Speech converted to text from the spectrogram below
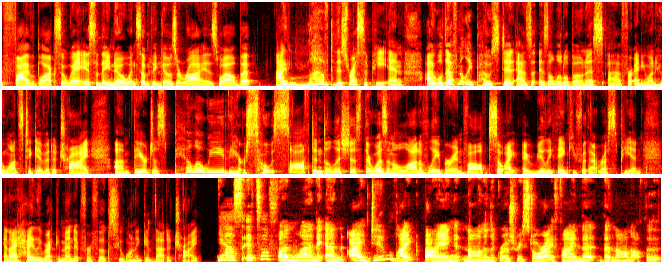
five blocks away, so they know when something goes awry as well. But I loved this recipe, and I will definitely post it as, as a little bonus uh, for anyone who wants to give it a try. Um, they are just pillowy, they are so soft and delicious. There wasn't a lot of labor involved. So I, I really thank you for that recipe, and, and I highly recommend it for folks who want to give that a try. Yes, it's a fun one. And I do like buying naan in the grocery store. I find that the naan off the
